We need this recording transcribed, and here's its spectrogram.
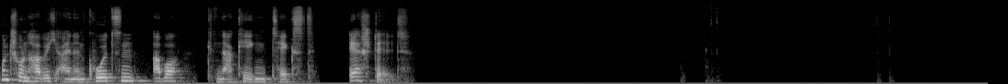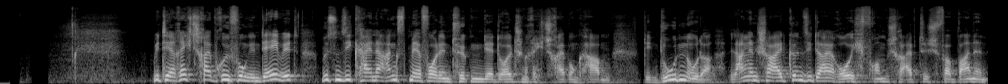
Und schon habe ich einen kurzen, aber knackigen Text erstellt. Mit der Rechtschreibprüfung in David müssen Sie keine Angst mehr vor den Tücken der deutschen Rechtschreibung haben. Den Duden oder Langenscheid können Sie daher ruhig vom Schreibtisch verbannen.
